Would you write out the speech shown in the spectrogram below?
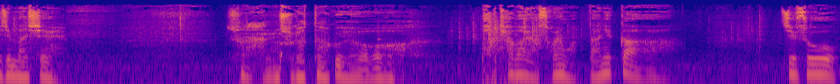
이진만 씨, 전 안 죽였다고요. 버텨봐야 소용없다니까. 지수,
